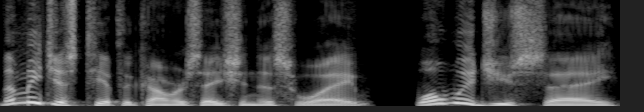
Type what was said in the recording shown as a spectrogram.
Let me just tip the conversation this way: What would you say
